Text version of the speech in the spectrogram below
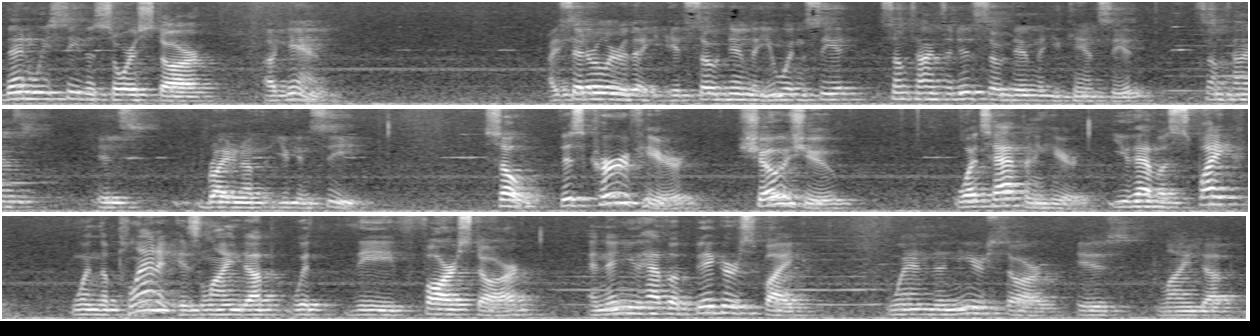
then we see the source star again. I said earlier that it's so dim that you wouldn't see it. Sometimes it is so dim that you can't see it. Sometimes it's bright enough that you can see. So, this curve here shows you what's happening here. You have a spike when the planet is lined up with the far star, and then you have a bigger spike when the near star is lined up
